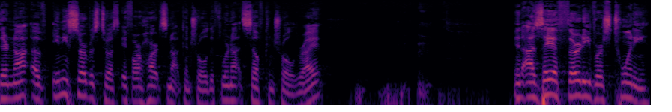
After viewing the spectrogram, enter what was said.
they're not of any service to us if our heart's not controlled, if we're not self controlled, right? In Isaiah 30, verse 20,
